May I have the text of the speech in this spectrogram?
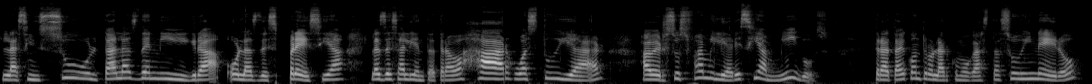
las insulta, las denigra o las desprecia, las desalienta a trabajar o a estudiar, a ver sus familiares y amigos. Trata de controlar cómo gasta su dinero,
